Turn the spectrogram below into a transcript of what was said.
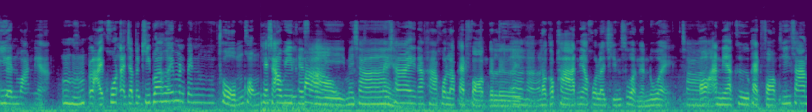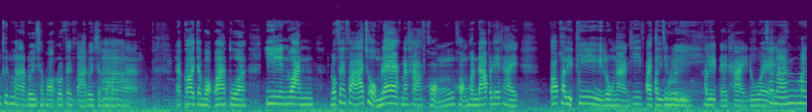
EN1 เนี่ย อือหือ หลายคนอาจจะไปคิดว่า เฮ้ยมันเป็นโฉมของ HRV หรือเปล่า SRV ไม่ใช่ ไม่ใช่นะคะ คนละแพลตฟอร์มกันเลย อ่าฮะ แล้วก็พาร์ทเนี่ยคนละชิ้นส่วนกันด้วย ใช่ เพราะอันเนี้ยคือแพลตฟอร์มที่สร้างขึ้นมาโดยเฉพาะรถไฟฟ้าโดยเฉพาะอ่าเท่านั้นแล้วก็จะบอกว่าตัว EN1 รถไฟฟ้าโฉมแรกนะคะ ของของ Honda ประเทศไทย ก็ผลิตที่โรงงานที่ปราจีนบุรีผลิตในไทยด้วย ฉะนั้นมัน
